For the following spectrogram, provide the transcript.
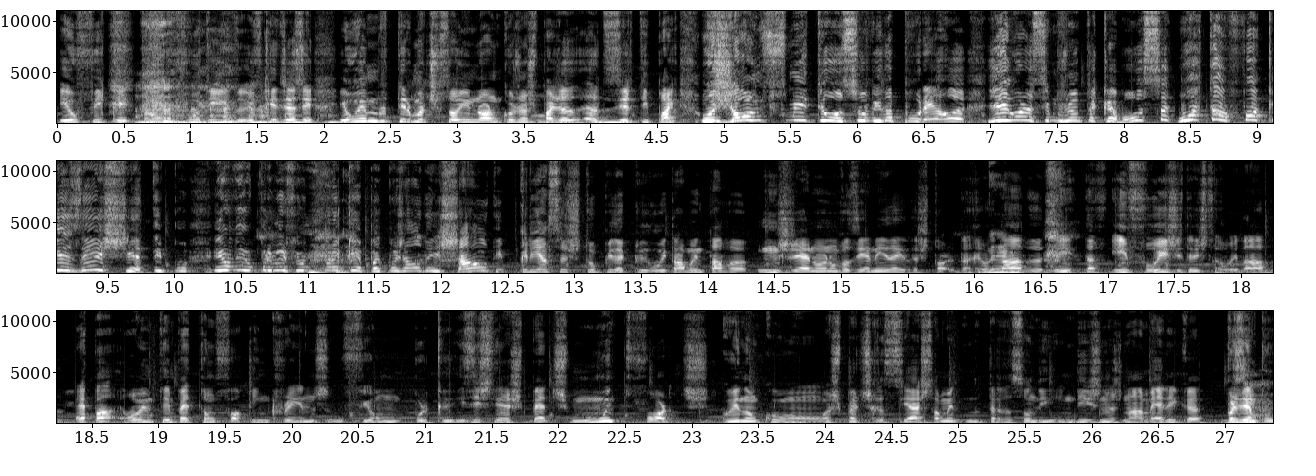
Eu fiquei tão fodido. Eu fiquei dizendo assim, eu lembro de ter uma discussão enorme com os meus pais a, a dizer, tipo, like, o John Smith deu a sua vida por ela e agora simplesmente acabou-se? What the fuck is this shit? Tipo, eu vi o primeiro filme para quê? Para depois ela deixá-lo? Tipo, criança estúpida que literalmente estava ingênua, não fazia nem ideia da, história, da realidade, da, da infeliz e triste realidade. É pá, ao mesmo tempo é tão fucking cringe o filme, porque existem aspectos muito fortes que lidam com aspectos raciais, somente na tratação de indígenas na América. Por exemplo,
